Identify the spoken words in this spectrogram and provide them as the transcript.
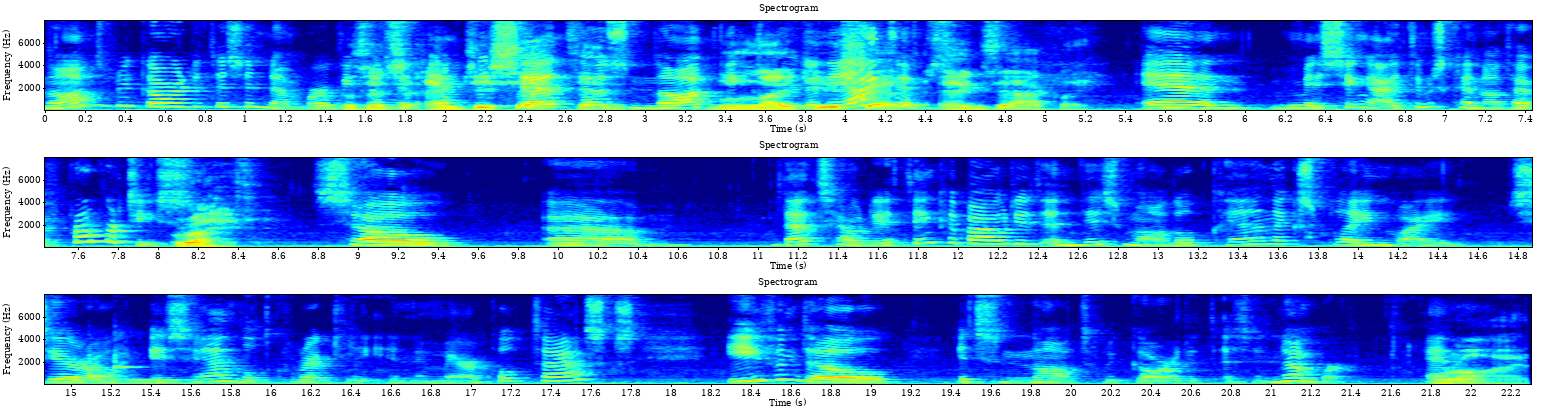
not regarded as a number Because an empty set, set, does not include like any said, items. exactly. And missing items cannot have properties. Right. So um, that's how they think about it, and this model can explain why zero is handled correctly in numerical tasks, even though it's not regarded as a number. And Right.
